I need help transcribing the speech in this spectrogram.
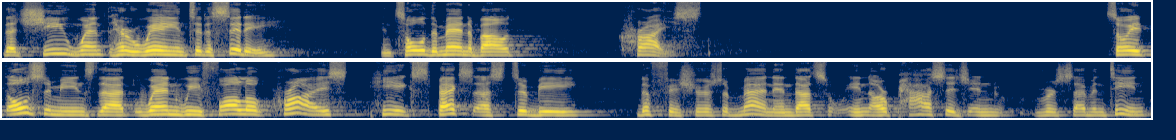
that she went her way into the city and told the men about Christ. So it also means that when we follow Christ, He expects us to be the fishers of men. And that's in our passage in verse 17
